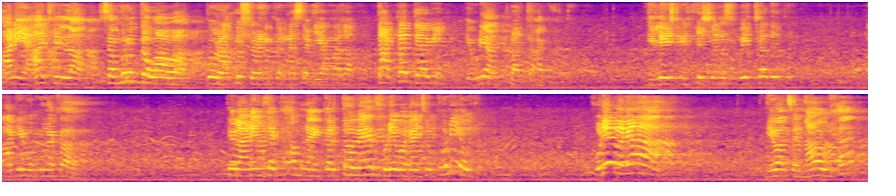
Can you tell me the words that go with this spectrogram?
आणि हा जिल्हा समृद्ध व्हावा तो रामेश्वराने करण्यासाठी आम्हाला ताकद द्यावी एवढी आज प्रार्थना करतो. निलेश नितेश यांना शुभेच्छा देतो. मागे बघू नका. ते राणेंचं काम नाही कर्तव्य आहे पुढे बघायचं कोणी येऊ दे. पुढे बघा. देवाचं नाव घ्या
